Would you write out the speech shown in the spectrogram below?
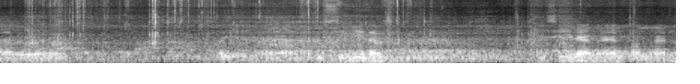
ಇದಾವೆ ಇವು. ಅಯ್ಯಯ್ಯೋ ಬಿಸಿ ಇದಾವೆ ಬಿಸಿ ಇದೆ ಅಂದರೆ ಏನು ತೊಂದರೆ ಇಲ್ಲ.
